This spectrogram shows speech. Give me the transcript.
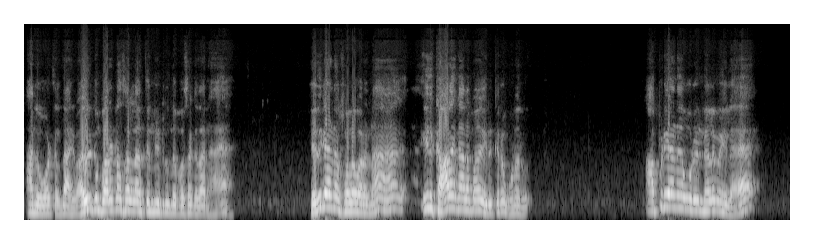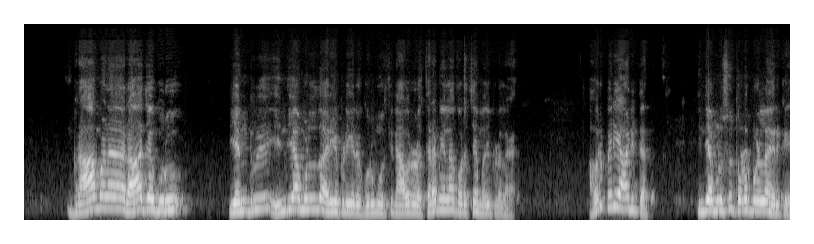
அந்த ஹோட்டல் தான். அதுக்கும் பரோட்டா சல்லாம் தின்னுட்டு இருந்த பசங்க தானே? எதுக்காக நான் சொல்ல வரேன்னா இது காலங்காலமாக இருக்கிற உணர்வு. அப்படியான ஒரு நிலைமையில பிராமண ராஜகுரு என்று இந்தியா முழுவதும் அறியப்படுகிற குருமூர்த்தி நான் அவரோட திறமையெல்லாம் குறைச்சே மதிப்பிடலைங்க அவர் பெரிய ஆடிட்டர். இந்தியா முழுசும் தொடர்புகள்லாம் இருக்கு.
